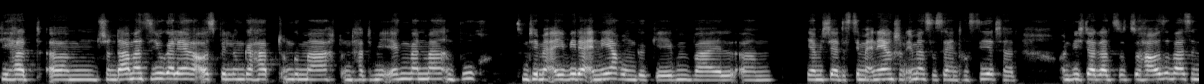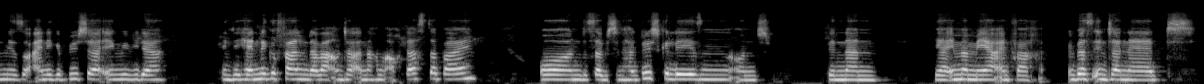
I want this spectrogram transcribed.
die hat ähm, schon damals die Yogalehrerausbildung gehabt und gemacht und hatte mir irgendwann mal ein Buch zum Thema Ayurveda Ernährung gegeben, weil ähm, ja, mich ja das Thema Ernährung schon immer so sehr interessiert hat. Und wie ich da dazu zu Hause war, sind mir so einige Bücher irgendwie wieder in die Hände gefallen und da war unter anderem auch das dabei. Und das habe ich dann halt durchgelesen und bin dann ja immer mehr einfach übers Internet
